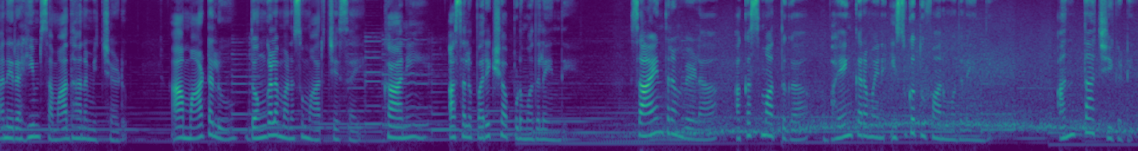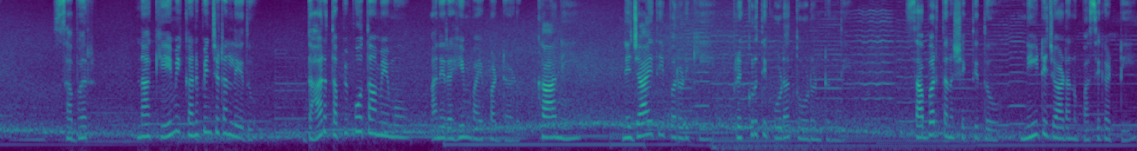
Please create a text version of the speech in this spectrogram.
అని రహీం సమాధానమిచ్చాడు. ఆ మాటలు దొంగల మనసు మార్చేశాయి. కాని అసలు పరీక్ష అప్పుడు మొదలైంది. సాయంత్రం వేళ అకస్మాత్తుగా భయంకరమైన ఇసుక తుఫాను మొదలైంది. అంతా చీకటి. సబర్ నాకేమీ కనిపించటం లేదు. దారి తప్పిపోతామేమో అని రహీం భయపడ్డాడు. కానీ నిజాయితీపరుడికి ప్రకృతి కూడా తోడుంటుంది. సబర్ తన శక్తితో నీటి జాడను పసిగట్టి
